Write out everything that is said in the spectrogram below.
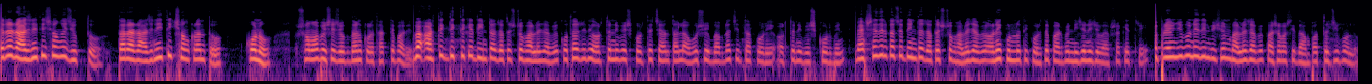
যারা রাজনীতির সঙ্গে যুক্ত, তারা রাজনৈতিক সংক্রান্ত কোনো সমাবেশে যোগদান করে থাকতে পারে। বা আর্থিক দিক থেকে দিনটা যথেষ্ট ভালো যাবে। কোথাও যদি অর্থনিবেশ করতে চান, তাহলে অবশ্যই ভাবনা চিন্তা করে অর্থনিবেশ করবেন। ব্যবসায়ীদের কাছে দিনটা যথেষ্ট ভালো যাবে, অনেক উন্নতি করতে পারবেন নিজ নিজ ব্যবসা ক্ষেত্রে। প্রেম জীবন এদিন ভীষণ ভালো যাবে, পাশাপাশি দাম্পত্য জীবনও।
